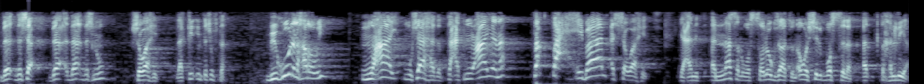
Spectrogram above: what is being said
ده ده, شا ده, ده, ده شنو؟ شواهد. لكن أنت شفتها. بيقول الهروي معاي مشاهدة بتاعت معاينة تقطع حبال الشواهد. يعني الناس اللي وصلوك ذاتهم أول شيء بوصلك تخليها.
